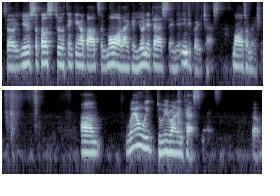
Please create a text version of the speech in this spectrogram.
So you're supposed to thinking about more like a unit test and integrate test, more automation. Um, when we do we running tests? So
